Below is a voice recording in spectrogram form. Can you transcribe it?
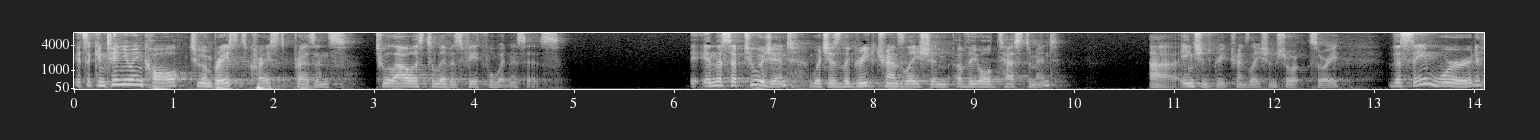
It's a continuing call to embrace Christ's presence to allow us to live as faithful witnesses. In the Septuagint, which is the Greek translation of the Old Testament, uh, ancient Greek translation, short, sorry, the same word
